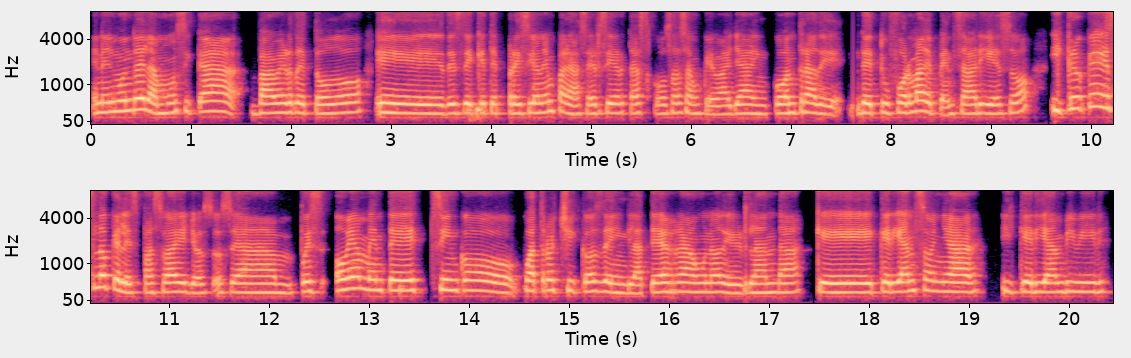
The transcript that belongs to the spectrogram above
En el mundo de la música va a haber de todo, eh, desde que te presionen para hacer ciertas cosas, aunque vaya en contra de, de tu forma de pensar y eso. Y creo que es lo que les pasó a ellos, o sea, pues obviamente cinco, cuatro chicos de Inglaterra, uno de Irlanda, que querían soñar y querían vivir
